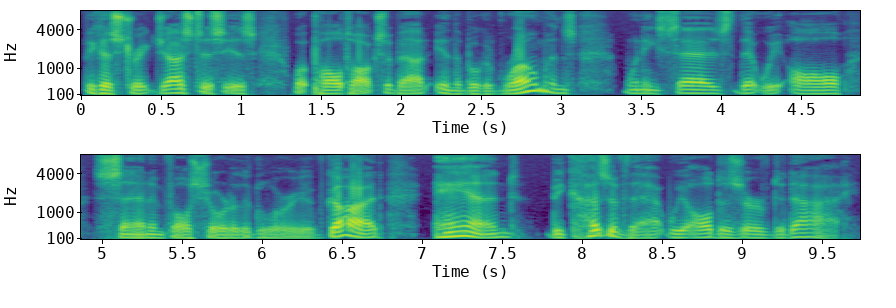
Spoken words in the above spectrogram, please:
Because strict justice is what Paul talks about in the book of Romans when he says that we all sin and fall short of the glory of God. And because of that, we all deserve to die.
